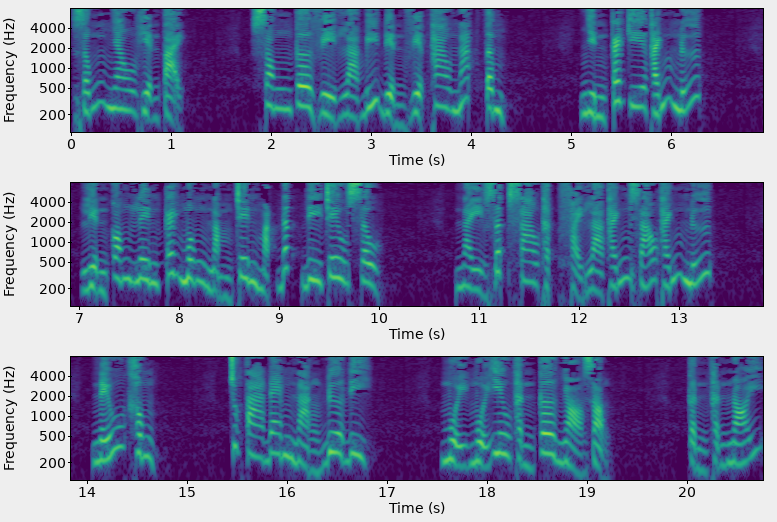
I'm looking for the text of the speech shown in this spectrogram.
giống nhau hiện tại, song cơ vì là bí điển việt thao nát tâm, nhìn cái kia thánh nữ, liền cong lên cái mông nằm trên mặt đất đi trêu sâu. Này rất sao thật phải là thánh giáo thánh nữ. Nếu không, chúng ta đem nàng đưa đi. Muội muội yêu thần cơ nhỏ giọng, cẩn thận nói,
